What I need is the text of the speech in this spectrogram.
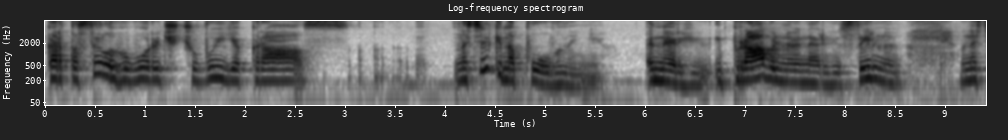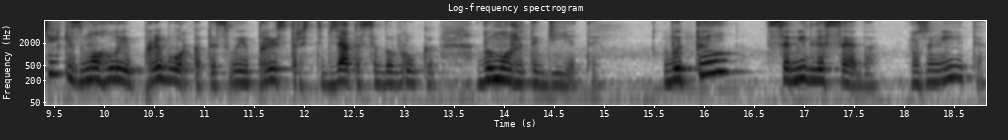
Карта сили говорить, що ви якраз настільки наповнені енергією і правильною енергією, сильною, ви настільки змогли приборкати свої пристрасті, взяти себе в руки, ви можете діяти. Ви тил самі для себе. Розумієте?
